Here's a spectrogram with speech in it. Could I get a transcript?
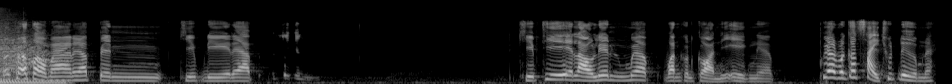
แล้วก็ต่อมานะครับเป็นคลิปดีนะครับคลิปที่เราเล่นเมื่อวันก่อนๆนี้เองเนี่ยครับเพื่อนมันก็ใส่ชุดเดิมนะ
